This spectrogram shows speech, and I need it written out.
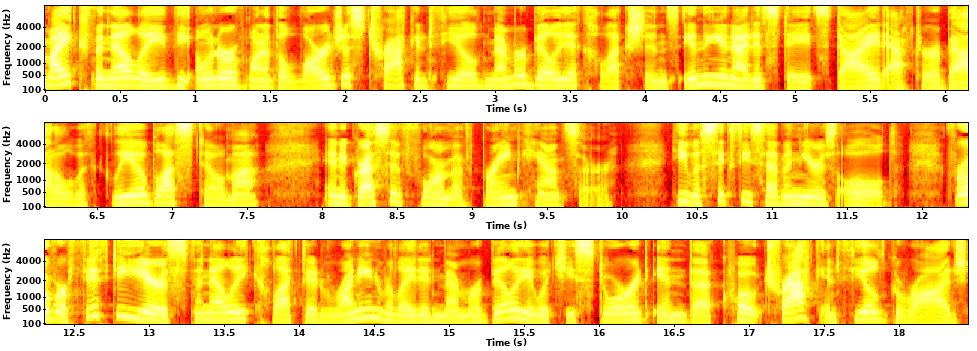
Mike Fanelli, the owner of one of the largest track and field memorabilia collections in the United States, died after a battle with glioblastoma, an aggressive form of brain cancer. He was 67 years old. For over 50 years, Fanelli collected running related memorabilia, which he stored in the quote track and field garage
